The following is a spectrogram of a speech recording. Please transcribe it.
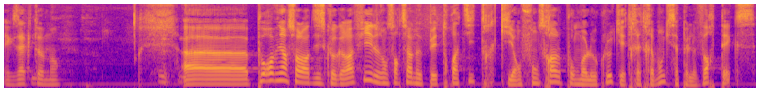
exactement. Euh, pour revenir sur leur discographie, ils ont sorti un EP 3 titres qui enfoncera pour moi le clou, qui est très très bon, qui s'appelle Vortex,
